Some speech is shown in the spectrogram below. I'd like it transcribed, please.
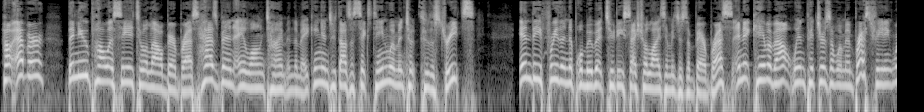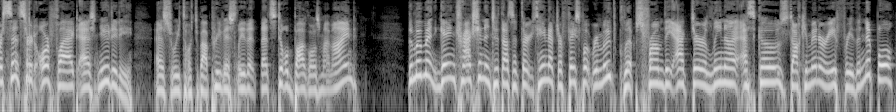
However, the new policy to allow bare breasts has been a long time in the making. In 2016, women took to the streets in the Free the Nipple movement to desexualize images of bare breasts, and it came about when pictures of women breastfeeding were censored or flagged as nudity. As we talked about previously, that, that still boggles my mind. The movement gained traction in 2013 after Facebook removed clips from the actor Lina Esco's documentary Free the Nipple,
